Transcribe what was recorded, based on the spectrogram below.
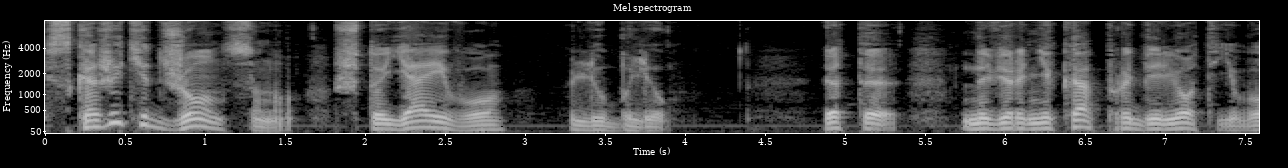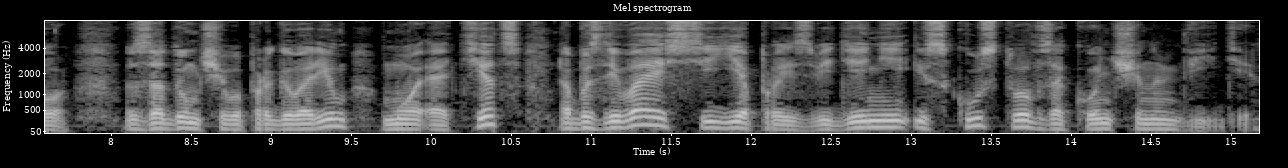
«Скажите Джонсону, что я его люблю». Это наверняка проберет его, задумчиво проговорил мой отец, обозревая сие произведение искусства в законченном виде.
